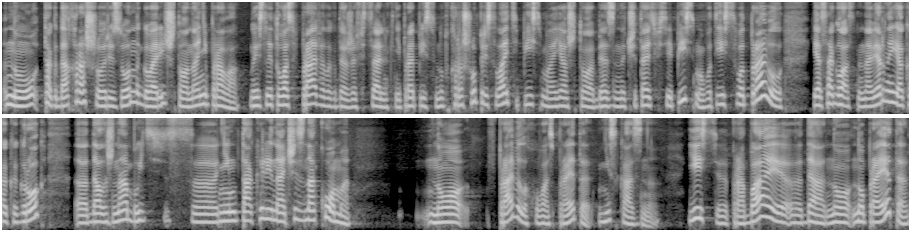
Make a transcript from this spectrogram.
ну, тогда хорошо, резонно говорить, что она не права. Но если это у вас в правилах даже официальных не прописано, ну, хорошо, присылайте письма, а я что, обязана читать все письма? Вот есть свод правил, я согласна. Наверное, я как игрок э, должна быть с э, ним так или иначе знакома. Но в правилах у вас про это не сказано. Есть э, про баи, да, но, но про это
